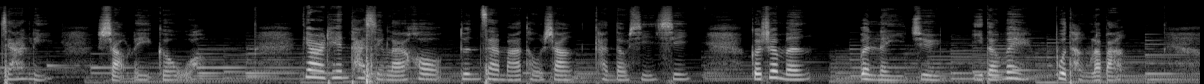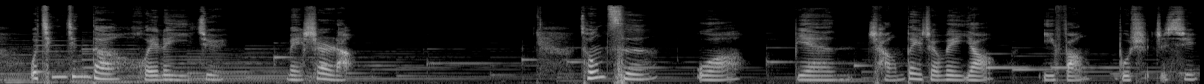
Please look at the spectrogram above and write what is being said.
家里少了一个我。第二天他醒来后，蹲在马桶上看到信息，隔着门问了一句：“你的胃不疼了吧？”我轻轻地回了一句：“没事儿了。”从此，我便常备着胃药，以防不时之需。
